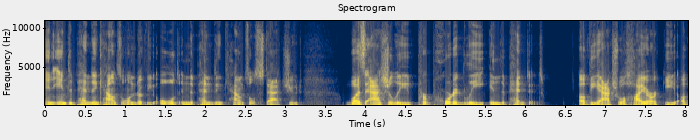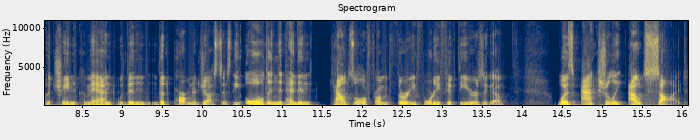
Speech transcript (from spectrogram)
An independent counsel under the old independent counsel statute was actually purportedly independent of the actual hierarchy of the chain of command within the Department of Justice. The old independent counsel from 30, 40, 50 years ago was actually outside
